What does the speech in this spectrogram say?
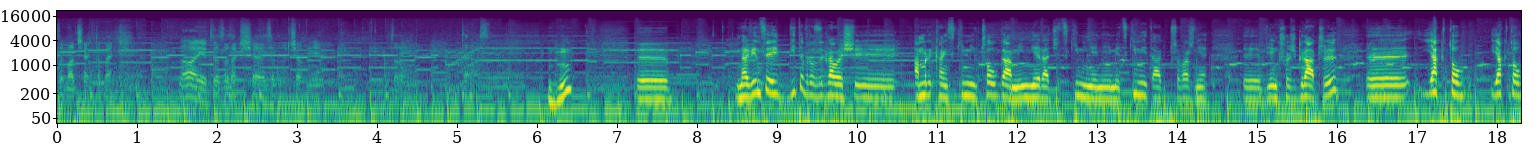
Zobaczę jak to będzie. No i to, to tak się ze mną ciągnie. To teraz. Mhm. Y, najwięcej bitew rozegrałeś y, amerykańskimi czołgami, nie radzieckimi, nie niemieckimi, tak przeważnie większość graczy. Jak, to, jak to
